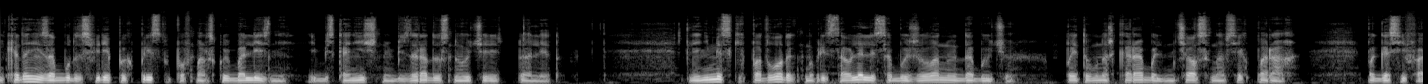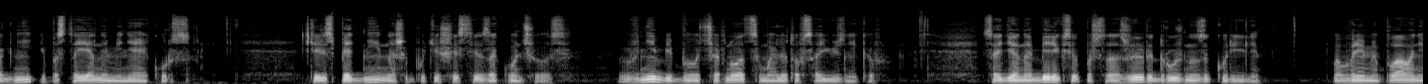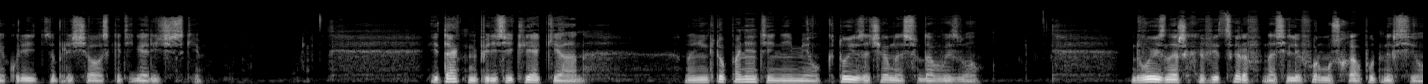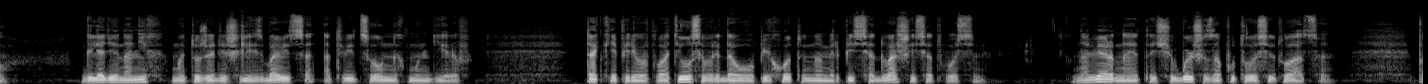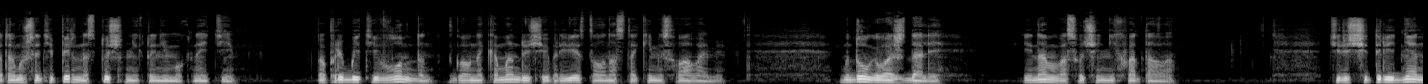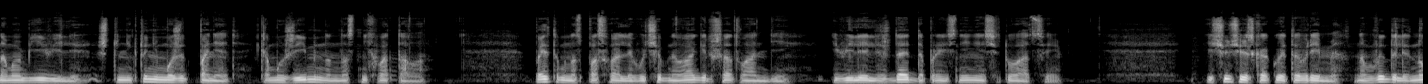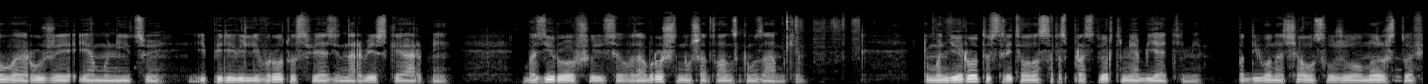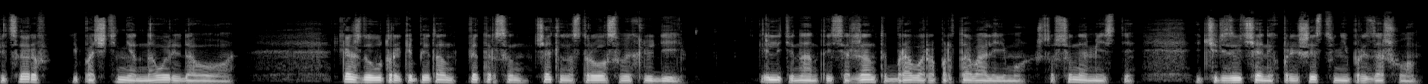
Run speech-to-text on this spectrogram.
Никогда не забуду свирепых приступов морской болезни и бесконечную безрадостную очередь в туалет. Для немецких подлодок мы представляли собой желанную добычу, поэтому наш корабль мчался на всех парах, погасив огни и постоянно меняя курс. Через пять дней наше путешествие закончилось. В небе было черно от самолетов союзников. Сойдя на берег, все пассажиры дружно закурили. Во время плавания курить запрещалось категорически. Итак, мы пересекли океан. Но никто понятия не имел, кто и зачем нас сюда вызвал. Двое из наших офицеров носили форму сухопутных сил. Глядя на них, мы тоже решили избавиться от авиационных мундиров. Так я перевоплотился в рядового пехоты номер 5268. Наверное, это еще больше запутало ситуацию, потому что теперь нас точно никто не мог найти. По прибытии в Лондон главнокомандующий приветствовал нас такими словами. «Мы долго вас ждали, и нам вас очень не хватало». Через четыре дня нам объявили, что никто не может понять, кому же именно нас не хватало. Поэтому нас послали в учебный лагерь в Шотландии и велели ждать до прояснения ситуации. Еще через какое-то время нам выдали новое оружие и амуницию и перевели в роту связи норвежской армии, базировавшуюся в заброшенном шотландском замке. Командир роты встретил нас с распростертыми объятиями. Под его началом служило множество офицеров и почти ни одного рядового. Каждое утро капитан Петерсон тщательно строил своих людей. И лейтенанты, и сержанты браво рапортовали ему, что все на месте, и чрезвычайных происшествий не произошло.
